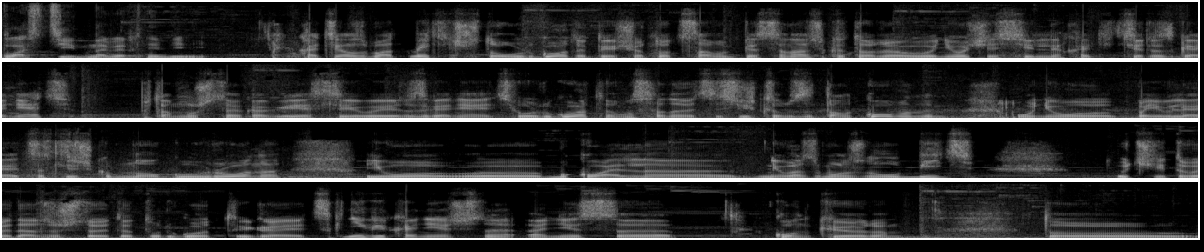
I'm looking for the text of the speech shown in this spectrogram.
пластин на верхней линии. Хотелось бы отметить, что Ургот это еще тот самый персонаж, которого вы не очень сильно хотите разгонять, потому что как, если вы разгоняете Ургота, он становится слишком затанкованным, у него появляется слишком много урона, его э, буквально невозможно убить, учитывая даже, что этот Ургот играет с книгой, конечно, а не с э, Конкюром, то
